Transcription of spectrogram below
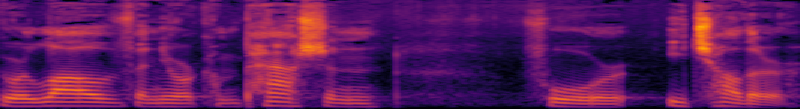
Your love and your compassion for each other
